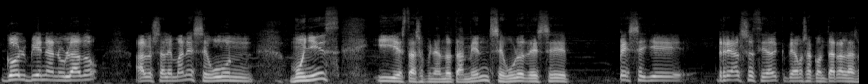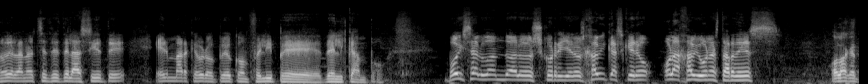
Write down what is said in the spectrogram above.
gol bien anulado a los alemanes según Muñiz, y estás opinando también, seguro, de ese PSG Real Sociedad que te vamos a contar a las 9 de la noche desde las 7 en Marca Europeo con Felipe del Campo. Voy saludando a los corrilleros. Javi Casquero. Hola Javi, buenas tardes. Hola, ¿qué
